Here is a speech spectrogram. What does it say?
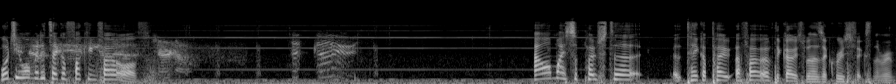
What do you want me to take a fucking photo of? How am I supposed to uh, take a, a photo of the ghost when there's a crucifix in the room?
